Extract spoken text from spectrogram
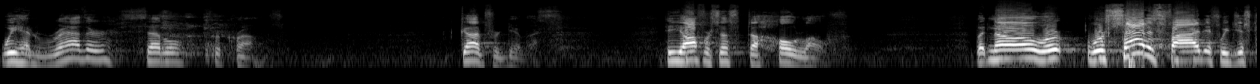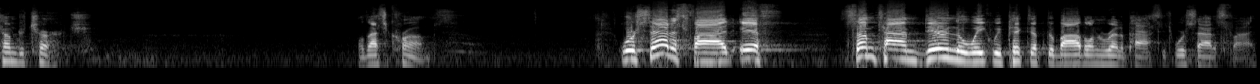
We had rather settle for crumbs. God forgive us. He offers us the whole loaf. But no, we're, we're satisfied if we just come to church. Well, that's crumbs. We're satisfied if sometime during the week we picked up the Bible and read a passage. We're satisfied.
